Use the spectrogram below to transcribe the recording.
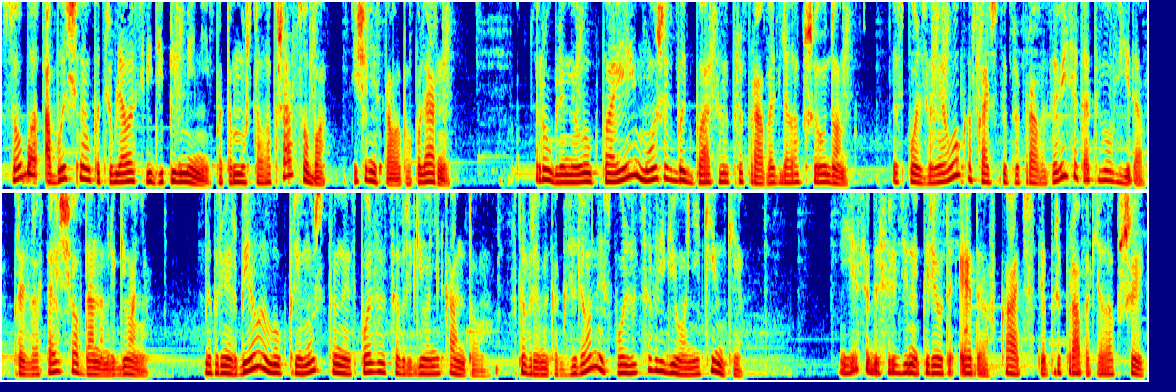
соба обычно употреблялась в виде пельменей, потому что лапша соба еще не стала популярной. Рубленый лук-порей может быть базовой приправой для лапши удон. Использование лука в качестве приправы зависит от его вида, произрастающего в данном регионе – Например, белый лук преимущественно используется в регионе Канто, в то время как зеленый используется в регионе Кинки. Если до середины периода Эда в качестве приправы для лапши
